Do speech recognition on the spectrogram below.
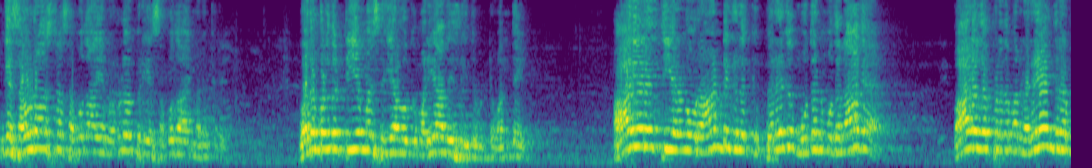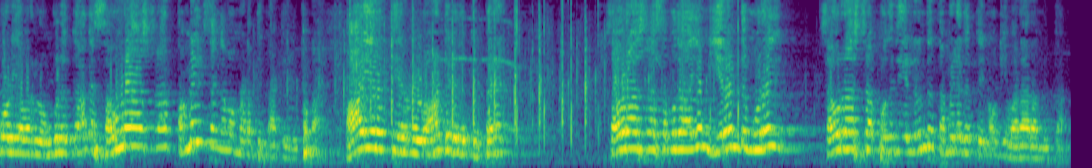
இங்க சௌராஷ்டிர சமுதாயம் எவ்வளவு பெரிய சமுதாயம் இருக்கிறது வரும்பொழுது டிஎம்எஸ் ஐயாவுக்கு மரியாதை செய்து விட்டு வந்தேன். ஆயிரத்தி இருநூறு ஆண்டுகளுக்கு பிறகு முதன் முதலாக பாரத பிரதமர் நரேந்திர மோடி அவர்கள் உங்களுக்காக சௌராஷ்டிரா தமிழ் சங்கமம் நடத்தி காட்டியிருக்கிறார். ஆயிரத்தி இருநூறு ஆண்டுகளுக்கு பிறகு. சௌராஷ்டிரா சமுதாயம் இரண்டு முறை சௌராஷ்டிரா பகுதியிலிருந்து தமிழகத்தை நோக்கி வர ஆரம்பித்தார்.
